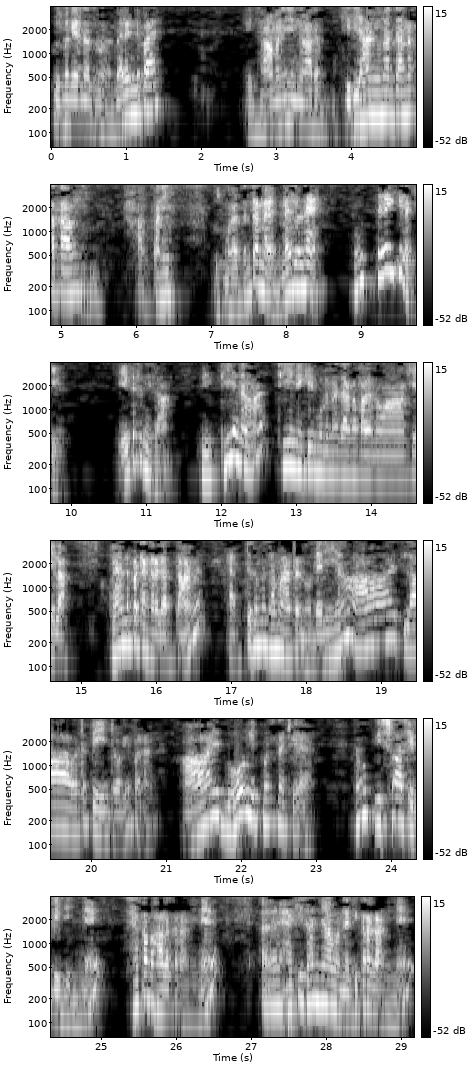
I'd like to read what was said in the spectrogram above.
හුස්ම ගන්න නතර මැරෙන්න එපායි. ඒ සාමාන්‍යයෙන් අර කිරිහාමි වුණත් දන්න කතාවනේ. අත්පනි හුස්ම ගන්න තමයි මැරෙන්නේ නැහැ. මොහොත් නැහැ කියලා කියන. ඒකට නිසා මේ තියෙනවා තියෙන එකේ මුලමදාක බලනවා කියලා හොයන්න පටන් අරගත්තාම ඇත්තටම සමාහට නොදැනිය ආයෙත් ලාවට පේන්ට් වගේ පටන් ආයෙත් බොහොම ඉක්මනට නැතිලා. නමුත් විශ්වාසෙ බෙදින්නේ සැක පහල කරන්නේ නැහැ. හැකි සංඥාව නැති කරගන්නේ නැහැ.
